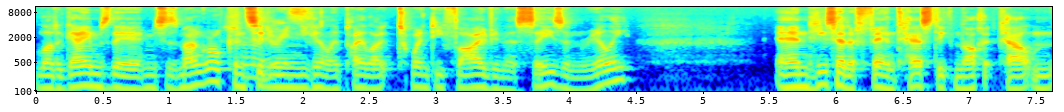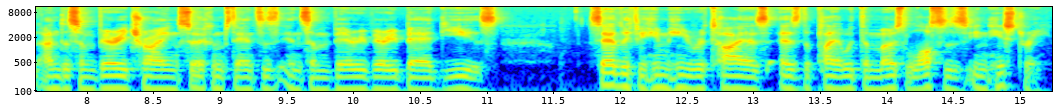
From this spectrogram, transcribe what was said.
A lot of games there, Mrs. Mongrel, considering is. you can only play like 25 in a season, really. And he's had a fantastic knock at Carlton under some very trying circumstances in some very, very bad years. Sadly for him, he retires as the player with the most losses in history.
